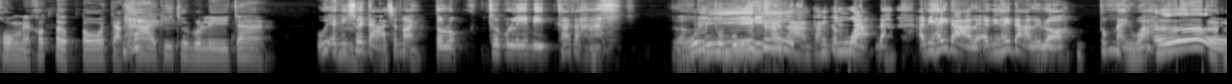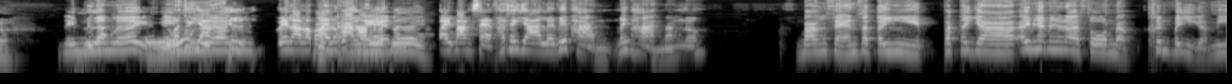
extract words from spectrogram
พงศ์เนี่ยเขาเติบโตจากค่ายที่ชลบุรีจ้า อุ้ยอันนี้อืมช่วยด่าฉันหน่อยตลกชลบุรีมีค่ายทหารเหรอโอ้ยมีชลบุรีนี่ค่ายทหารทั้งจังหวัด่าดด่าอันนี้ให้ด่าเลย อันนี้ให้ด่าเลยเหรอ ตรงไหนวะ เออ ในเมืองเลยหหในรือว่าเมืทุกอย่างองคือ เวลาเราไปบางเราก็กลางเข้าแหไปนเลย ไปบางแสนพัทยาเลยไม่ผ่านไม่ผ่านมั้งเนอะ บางแสนสตหีบพัทยาเอ้ยไม่ใช่ไม่ใช่โซนแบบขึ้นไปอีกอะมี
